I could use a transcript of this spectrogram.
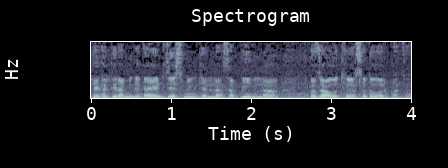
त्या खातीर आमी ताका एडजस्टमेंट केल्लो आसा पिन लावन तुका जावो थंय असो दवरपाचो.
